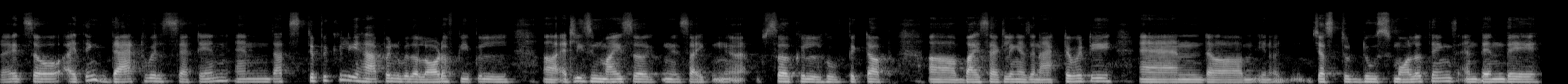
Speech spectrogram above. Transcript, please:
Right. So I think that will set in. And that's typically happened with a lot of people, uh, at least in my cir- uh, circle, who've picked up uh, bicycling as an activity and, um, you know, just to do smaller things. And then they,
